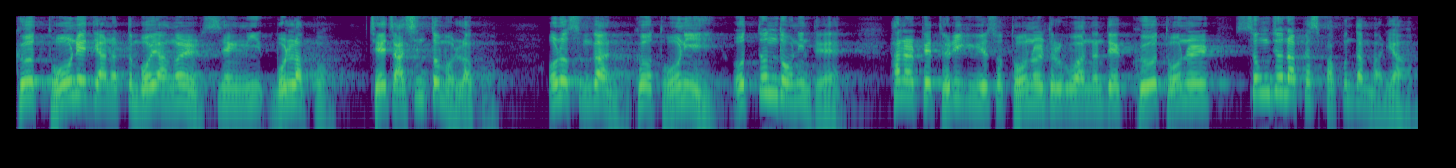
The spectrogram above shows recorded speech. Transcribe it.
그 돈에 대한 어떤 모양을 선생님이 몰랐고 제 자신도 몰랐고 어느 순간 그 돈이 어떤 돈인데 하나님 앞에 드리기 위해서 돈을 들고 왔는데 그 돈을 성전 앞에서 바꾼단 말이야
